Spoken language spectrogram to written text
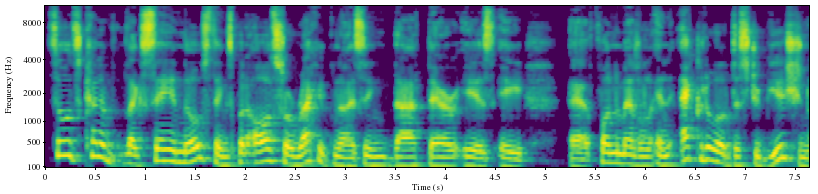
so it's kind of like saying those things, but also recognizing that there is a, fundamental inequitable distribution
